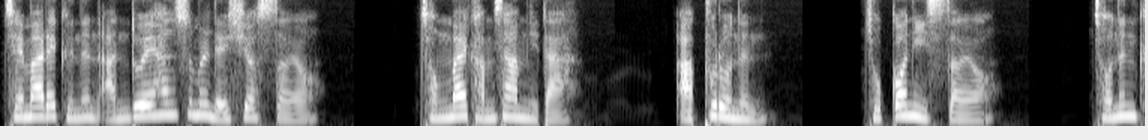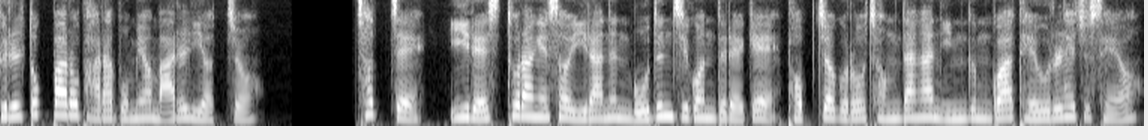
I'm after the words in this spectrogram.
제 말에 그는 안도의 한숨을 내쉬었어요. 정말 감사합니다. 앞으로는 조건이 있어요. 저는 그를 똑바로 바라보며 말을 이었죠. 첫째, 이 레스토랑에서 일하는 모든 직원들에게 법적으로 정당한 임금과 대우를 해주세요.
